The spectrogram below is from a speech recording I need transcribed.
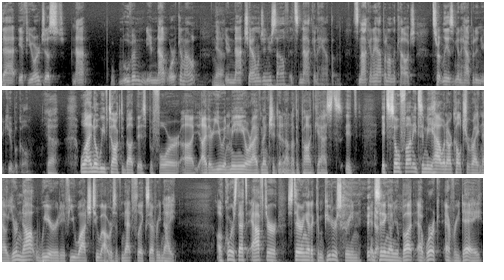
That if you're just not moving, you're not working out, Yeah. you're not challenging yourself, it's not going to happen. It's not going to happen on the couch. It certainly isn't going to happen in your cubicle. Yeah. Well, I know we've talked about this before, uh, either you and me, or I've mentioned it on other podcasts. It's it's so funny to me how in our culture right now, you're not weird if you watch two hours of Netflix every night. Of course, that's after staring at a computer screen and Yeah. sitting on your butt at work every day,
